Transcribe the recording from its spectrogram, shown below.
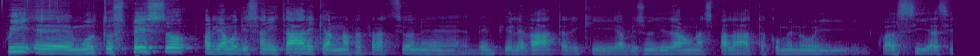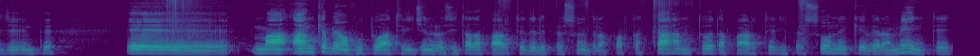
Qui eh, molto spesso parliamo di sanitari che hanno una preparazione ben più elevata di chi ha bisogno di dare una spalata come noi, qualsiasi gente eh, ma anche abbiamo avuto atti di generosità da parte delle persone della porta accanto, da parte di persone che veramente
